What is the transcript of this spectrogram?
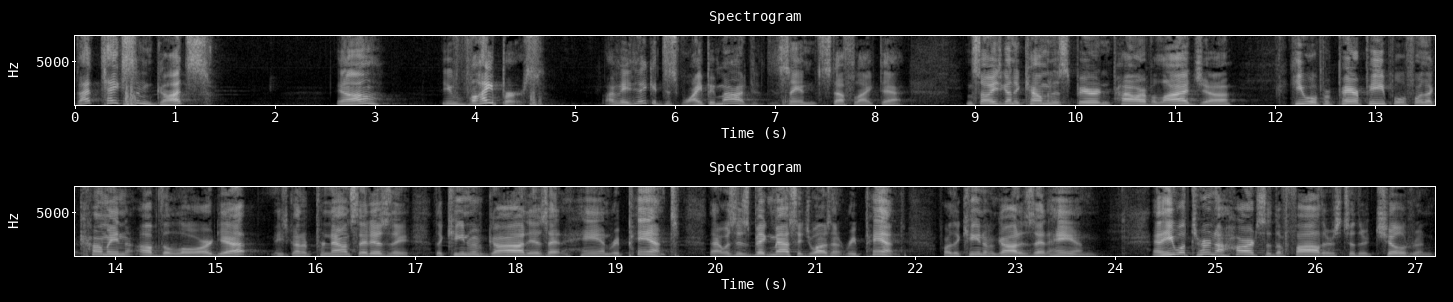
That takes some guts. You know? You vipers. I mean, they could just wipe him out saying stuff like that. And so he's going to come in the spirit and power of Elijah. He will prepare people for the coming of the Lord. Yep, he's going to pronounce that, isn't he? The kingdom of God is at hand. Repent. That was his big message, wasn't it? Repent, for the kingdom of God is at hand. And he will turn the hearts of the fathers to their children,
